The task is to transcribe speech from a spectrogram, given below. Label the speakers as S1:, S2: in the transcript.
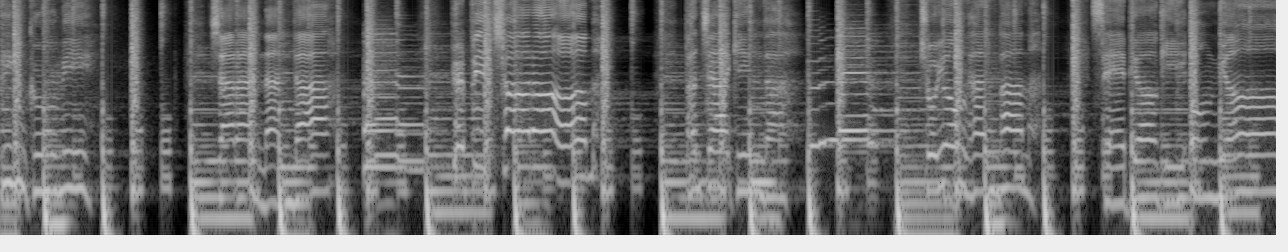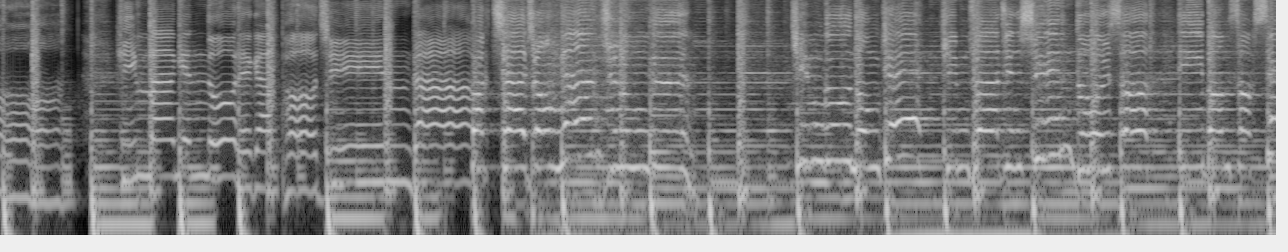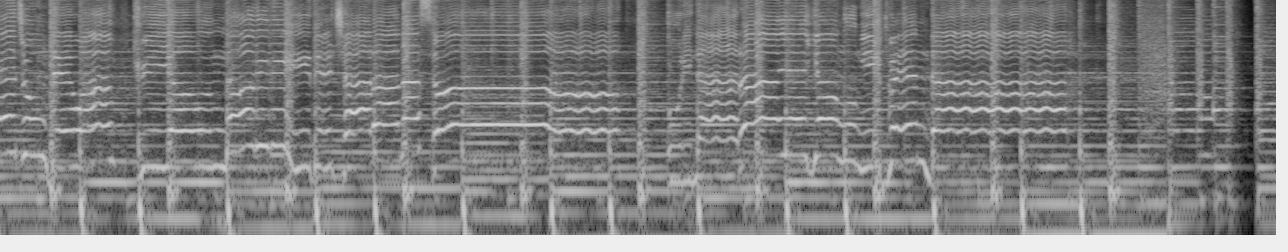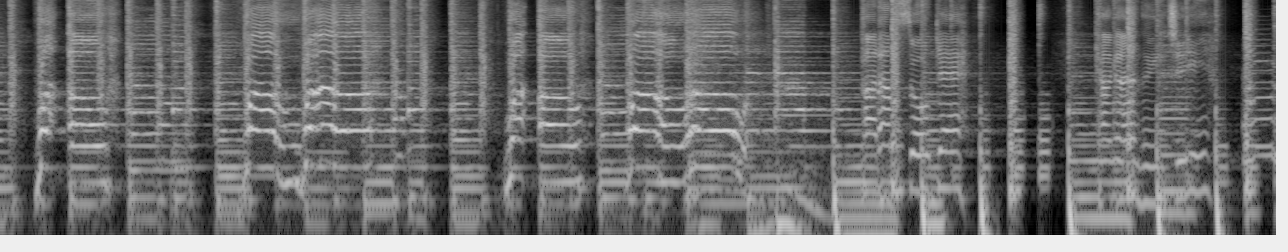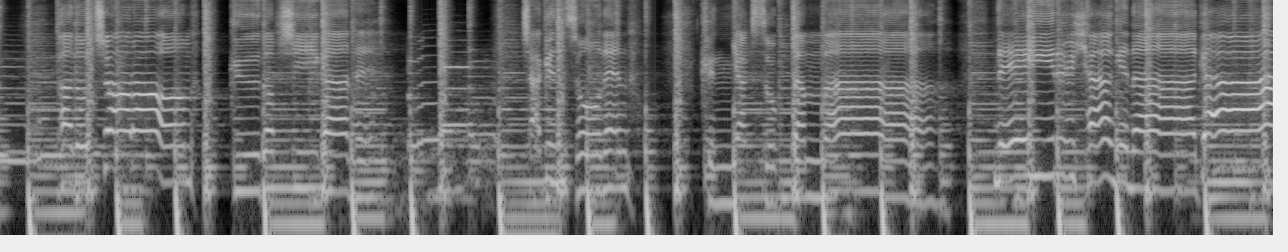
S1: 버린 꿈이 자라난다. 별빛처럼 반짝인다. 조용한 밤 새벽이 오면 희망의 노래가 퍼진 속에 강한 의지. 파도처럼 끝없이 가네. 작은 손엔 큰 약속 담아. 내일을 향해 나가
